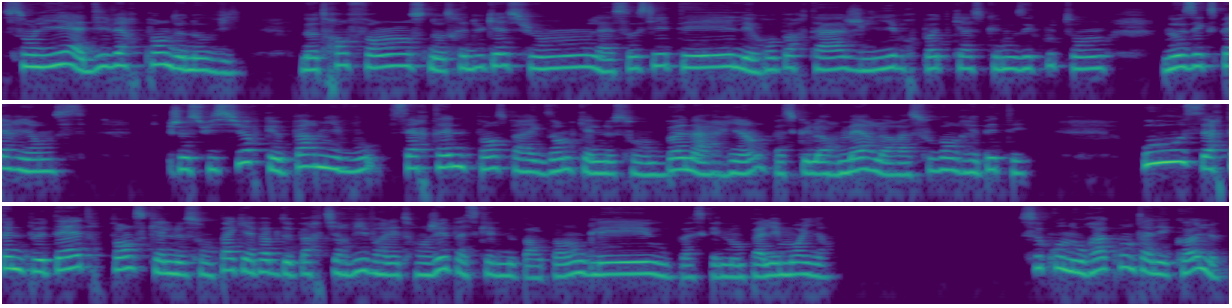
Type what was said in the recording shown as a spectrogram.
sont liées à divers pans de nos vies, notre enfance, notre éducation, la société, les reportages, livres, podcasts que nous écoutons, nos expériences. Je suis sûre que parmi vous, certaines pensent par exemple qu'elles ne sont bonnes à rien parce que leur mère leur a souvent répété. Ou certaines peut-être pensent qu'elles ne sont pas capables de partir vivre à l'étranger parce qu'elles ne parlent pas anglais ou parce qu'elles n'ont pas les moyens. Ce qu'on nous raconte à l'école,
